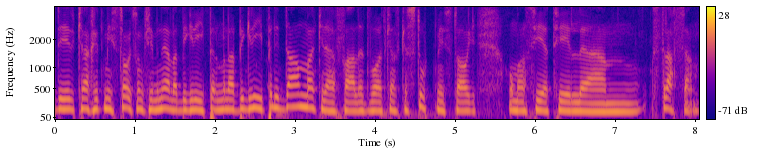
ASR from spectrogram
det är kanske ett misstag som kriminella begriper, men att begripen i Danmark i det här fallet var ett ganska stort misstag om man ser till um, straffen.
